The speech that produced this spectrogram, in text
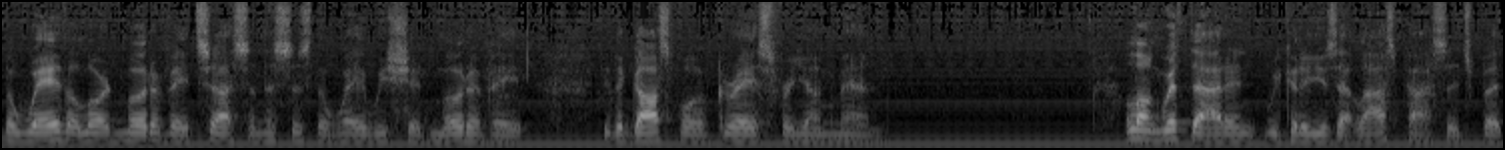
the way the Lord motivates us, and this is the way we should motivate through the gospel of grace for young men. Along with that, and we could have used that last passage, but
